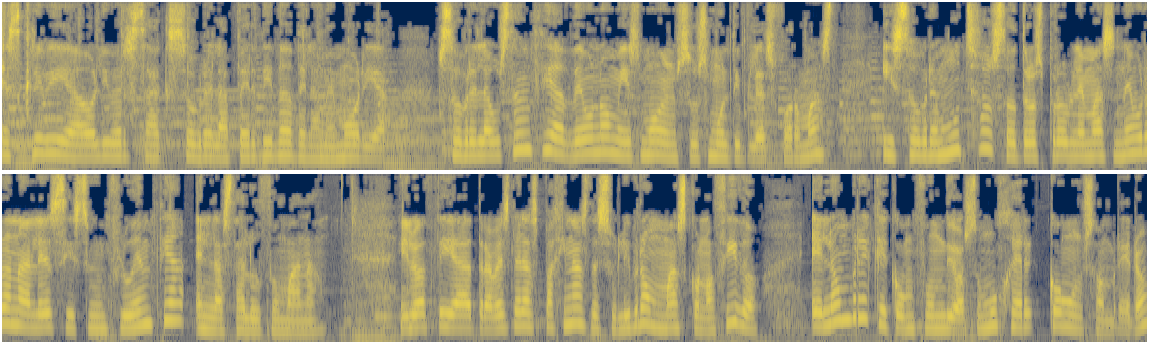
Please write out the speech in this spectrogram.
Escribía Oliver Sacks sobre la pérdida de la memoria, sobre la ausencia de uno mismo en sus múltiples formas y sobre muchos otros problemas neuronales y su influencia en la salud humana. Y lo hacía a través de las páginas de su libro más conocido, El hombre que confundió a su mujer con un sombrero.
